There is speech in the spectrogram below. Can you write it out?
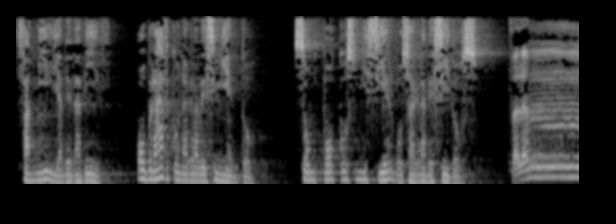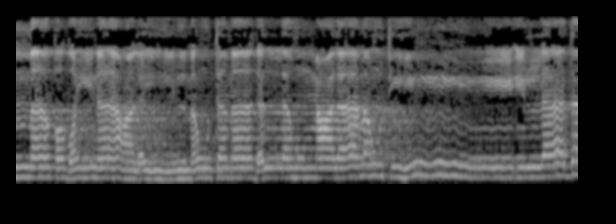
Familia de David, obrad con agradecimiento. Son pocos mis siervos agradecidos. فلما قضينا عليه الموت ما دلهم على موته الا دابه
